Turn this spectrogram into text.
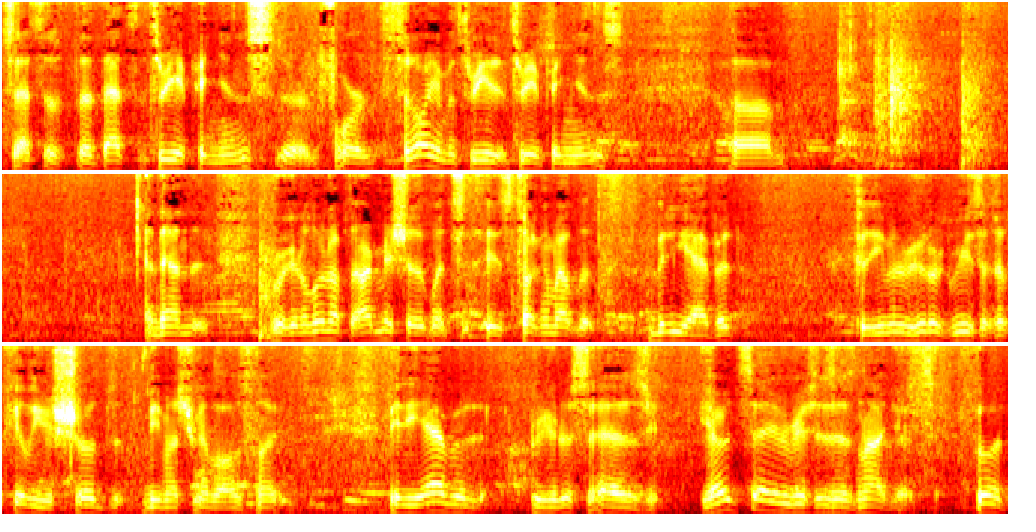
So that's the, that's the three opinions, or four, Tanoim with three, three opinions. Um, and then we're going to learn up to our Mishnah which is talking about B'diavad, because even Rehuda agrees that Chachil you should be Mashmir Law's night. B'diavad, Rehuda says, Yotzei, Rehuda says not Yotzei. Good,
